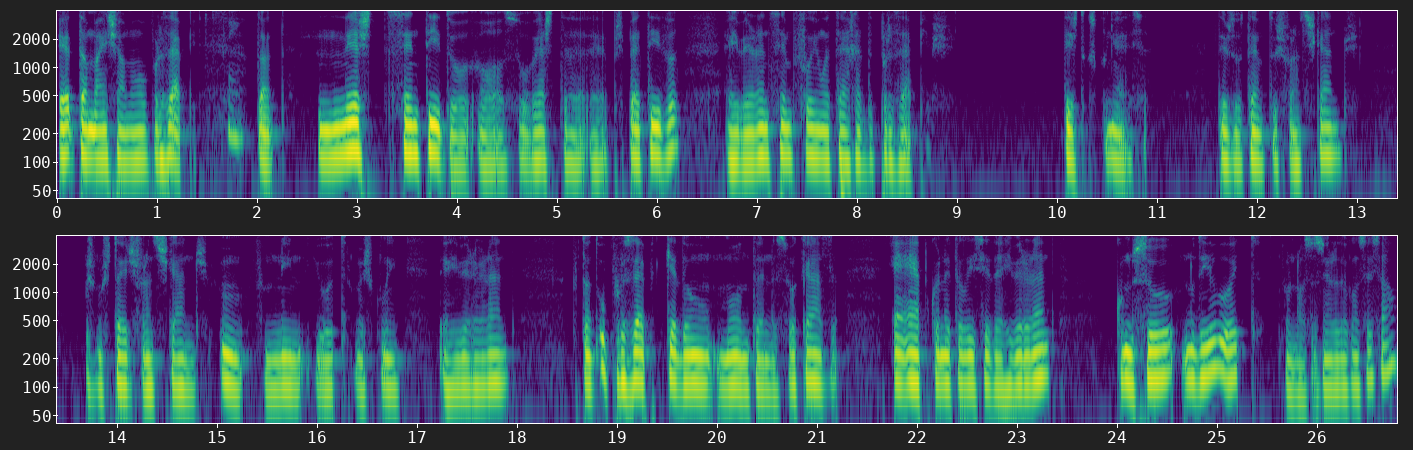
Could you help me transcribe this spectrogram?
é, também chamam o presépio. Sim. Portanto, neste sentido, ou sob esta uh, perspectiva, a Ribeirante sempre foi uma terra de presépios, desde que se conheça, desde o tempo dos franciscanos, os mosteiros franciscanos, um feminino e outro masculino da Ribeira Grande. Portanto, o presépio que cada um monta na sua casa, é a época natalícia da Ribeira Grande, começou no dia 8, por Nossa Senhora da Conceição,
